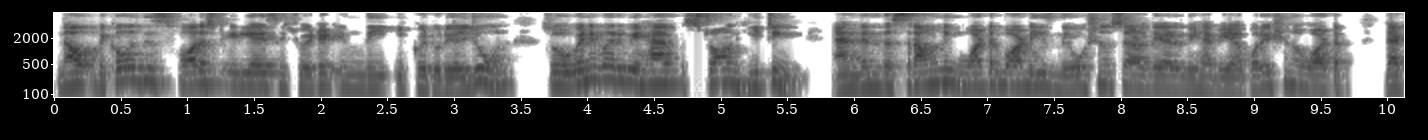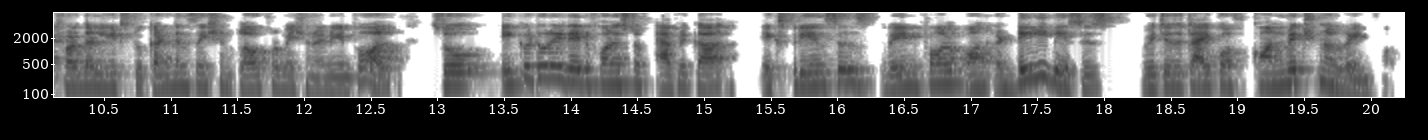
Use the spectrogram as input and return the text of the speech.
Now because this forest area is situated in the equatorial zone so whenever we have strong heating and then the surrounding water bodies the oceans are there we have evaporation of water that further leads to condensation cloud formation and rainfall. So equatorial rainforest of africa experiences rainfall on a daily basis which is a type of convectional rainfall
